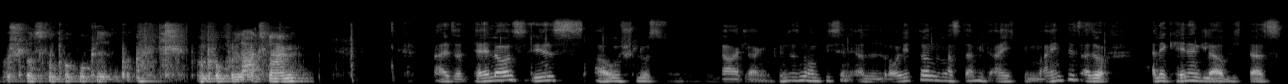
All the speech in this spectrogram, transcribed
Ausschluss von, Popul von Popularklagen. Also Telos ist Ausschluss von Popularklagen. Können Sie das noch ein bisschen erläutern, was damit eigentlich gemeint ist? Also alle kennen, glaube ich, das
